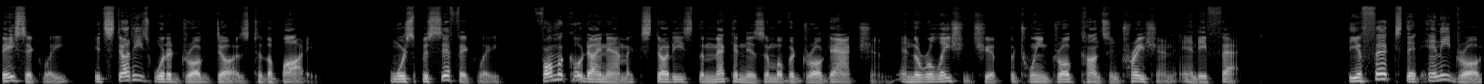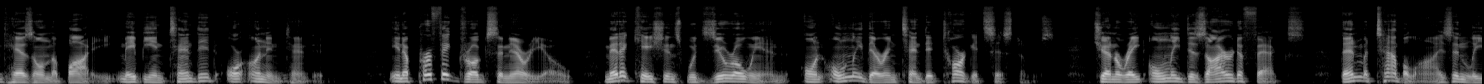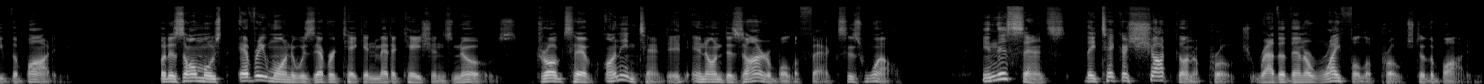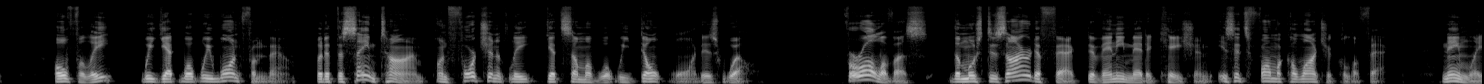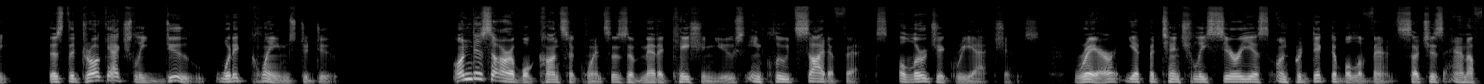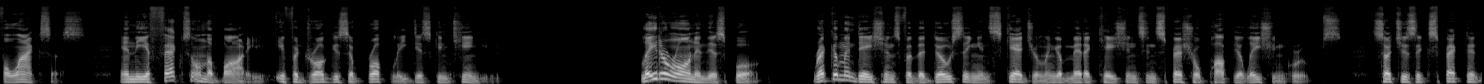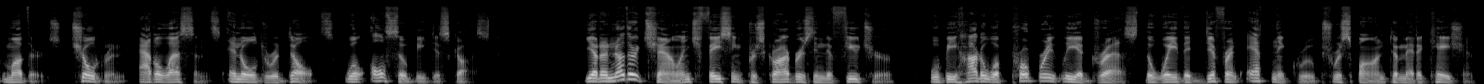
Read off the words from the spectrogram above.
Basically, it studies what a drug does to the body. More specifically, pharmacodynamics studies the mechanism of a drug action and the relationship between drug concentration and effect. The effects that any drug has on the body may be intended or unintended. In a perfect drug scenario, medications would zero in on only their intended target systems, generate only desired effects, then metabolize and leave the body. But as almost everyone who has ever taken medications knows, drugs have unintended and undesirable effects as well. In this sense, they take a shotgun approach rather than a rifle approach to the body. Hopefully, we get what we want from them, but at the same time, unfortunately, get some of what we don't want as well. For all of us, the most desired effect of any medication is its pharmacological effect, namely, does the drug actually do what it claims to do? Undesirable consequences of medication use include side effects, allergic reactions, rare yet potentially serious unpredictable events such as anaphylaxis, and the effects on the body if a drug is abruptly discontinued. Later on in this book, recommendations for the dosing and scheduling of medications in special population groups, such as expectant mothers, children, adolescents, and older adults, will also be discussed. Yet another challenge facing prescribers in the future will be how to appropriately address the way that different ethnic groups respond to medication.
